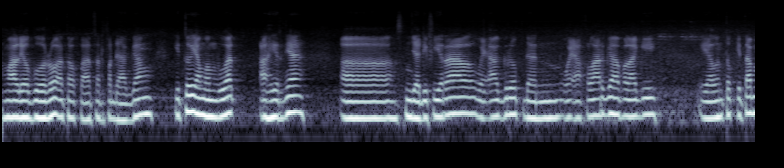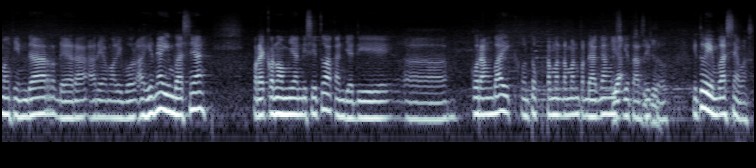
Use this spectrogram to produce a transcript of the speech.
Malioboro atau klaster pedagang itu yang membuat akhirnya eh, menjadi viral WA grup dan WA keluarga apalagi. Ya untuk kita menghindar daerah area Malioboro. Akhirnya imbasnya perekonomian di situ akan jadi eh, kurang baik untuk teman-teman pedagang di Iya, sekitar setuju. situ. Itu imbasnya, Mas.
